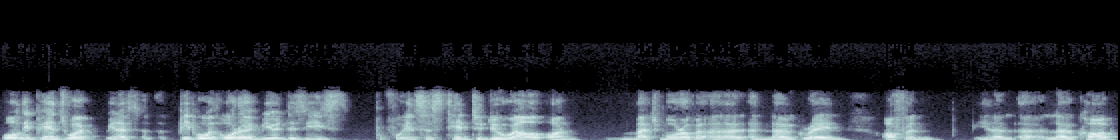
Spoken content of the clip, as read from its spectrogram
all depends what you know. People with autoimmune disease, for instance, tend to do well on much more of a, a, a no grain, often you know uh, low carb,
